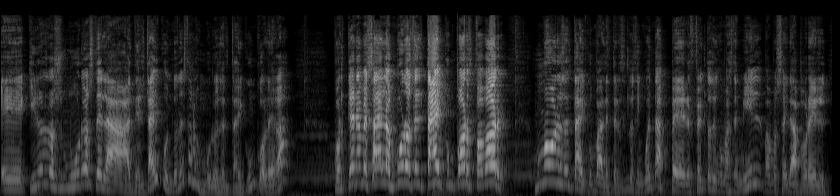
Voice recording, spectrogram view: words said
eh, quiero los muros de la, del Tycoon ¿Dónde están los muros del Tycoon, colega? ¿Por qué no me salen los muros del Tycoon, por favor? Muros del Tycoon, vale, 350, perfecto, tengo más de 1000 Vamos a ir a por el,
